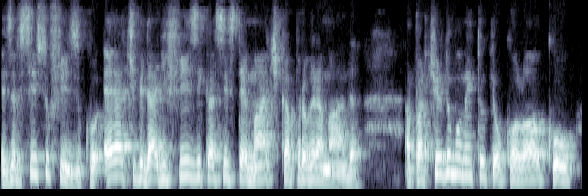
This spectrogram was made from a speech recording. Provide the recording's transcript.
Exercício físico é atividade física sistemática programada. A partir do momento que eu coloco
